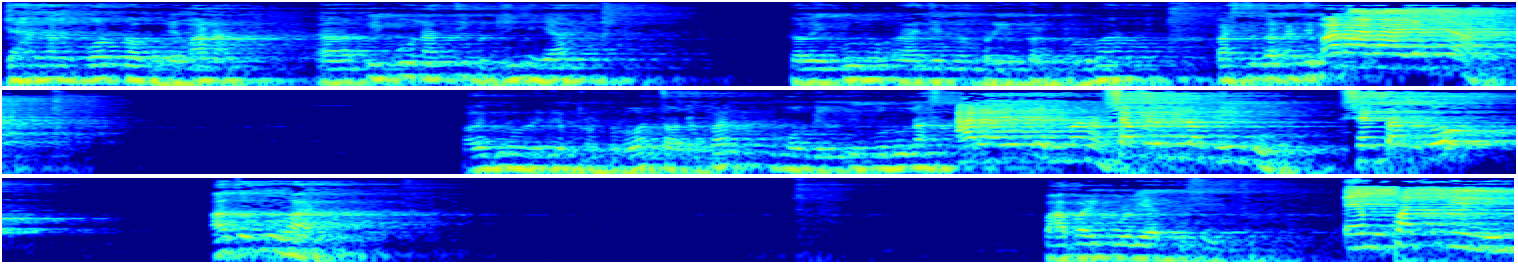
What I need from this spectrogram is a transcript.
Jangan khotbah bagaimana? E, ibu nanti begini ya. Kalau ibu rajin memberi perpuluhan, pasti berkati mana ada ayatnya? Kalau ibu memberikan perpuluhan tahun depan mobil ibu lunas. Ada ayatnya di mana? Siapa yang bilang ke ibu? Setan kok? Atau Tuhan? Bapak ibu lihat di situ. Empat ini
